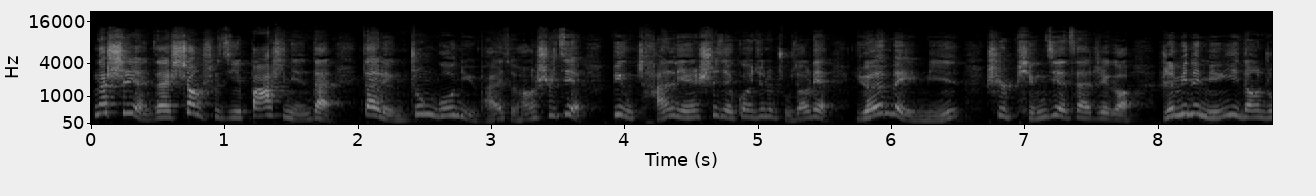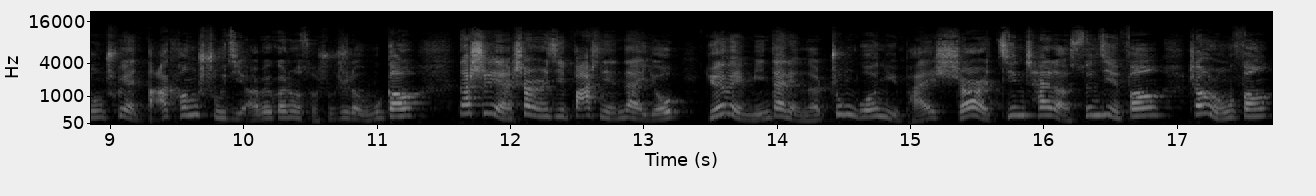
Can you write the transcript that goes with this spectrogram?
那饰演在上世纪八十年代带领中国女排走向世界，并蝉联世界冠军的主教练袁伟民，是凭借在这个《人民的名义》当中出演达康书记而被观众所熟知的吴刚。那饰演上世纪八十年代由袁伟民带领的中国女排十二金钗的孙晋芳、张荣芳、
